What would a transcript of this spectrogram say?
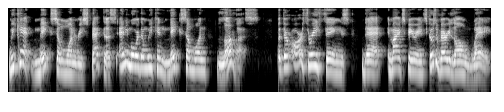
We can't make someone respect us any more than we can make someone love us. But there are three things that, in my experience, goes a very long way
